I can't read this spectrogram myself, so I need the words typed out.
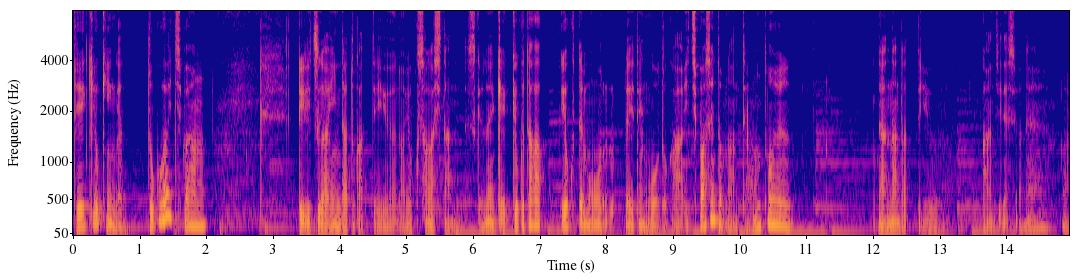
定期預金がどこが一番利率がいいんだとかっていうのをよく探したんですけどね結局高よくても0.5とか1%もなんて本当に何なんだっていう感じですよね。はい、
